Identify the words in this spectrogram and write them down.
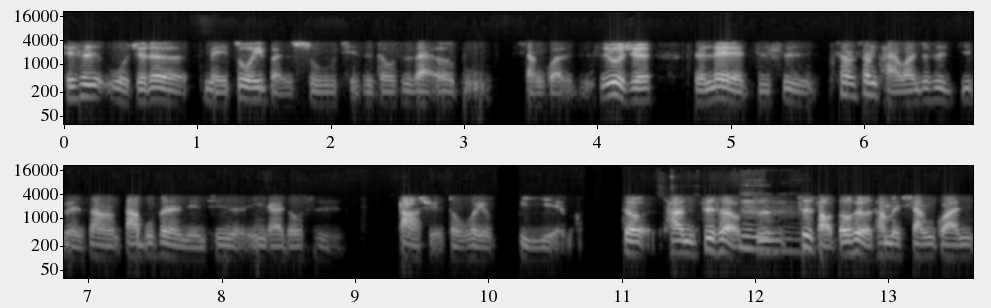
其实我觉得每做一本书，其实都是在恶补相关的知识，因为我觉得人类的知识，像像台湾，就是基本上大部分的年轻人应该都是大学都会有毕业嘛，都他们至少有至嗯至少都会有他们相关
